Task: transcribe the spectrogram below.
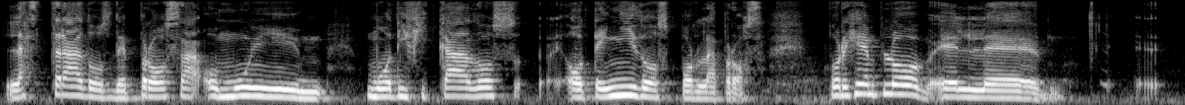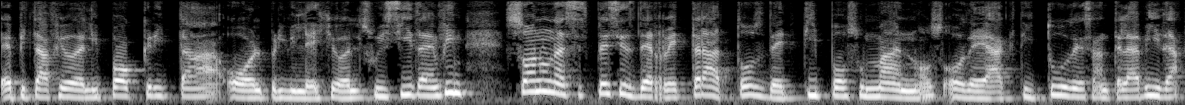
lastrados de prosa o muy modificados o teñidos por la prosa. Por ejemplo, el eh, epitafio del hipócrita o el privilegio del suicida, en fin, son unas especies de retratos de tipos humanos o de actitudes ante la vida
